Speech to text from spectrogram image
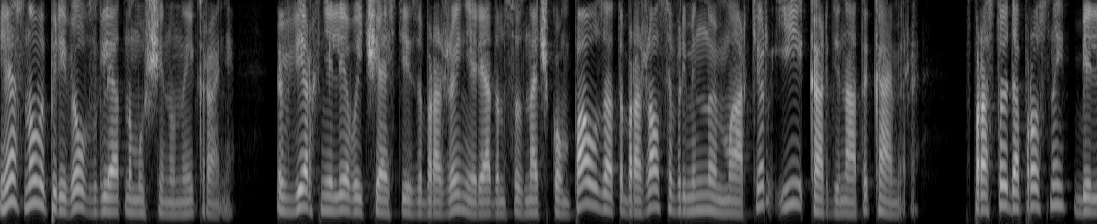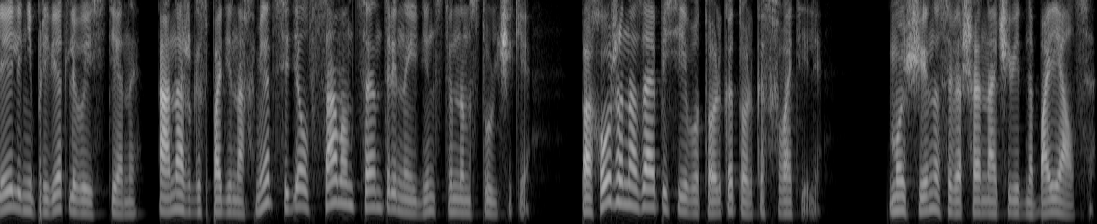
Я снова перевел взгляд на мужчину на экране. В верхней левой части изображения рядом со значком пауза отображался временной маркер и координаты камеры. В простой допросной белели неприветливые стены, а наш господин Ахмед сидел в самом центре на единственном стульчике. Похоже, на записи его только-только схватили. Мужчина совершенно очевидно боялся.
